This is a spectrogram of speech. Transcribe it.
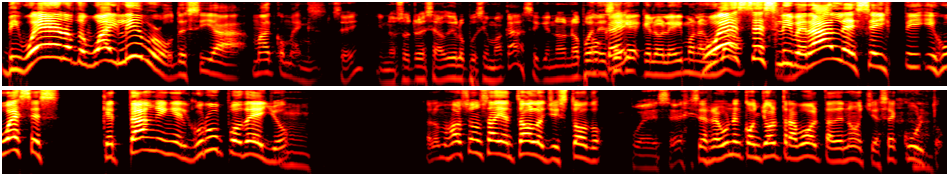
Beware of the white liberal, decía Malcolm X. Sí, y nosotros ese audio lo pusimos acá, así que no, no pueden decir que, que lo leímos en algún lado. Jueces liberales e- y, jueces que están en el grupo de ellos, que a lo mejor son Scientologists todo, Puede ser. y se reúnen con John Travolta de noche a hacer culto.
